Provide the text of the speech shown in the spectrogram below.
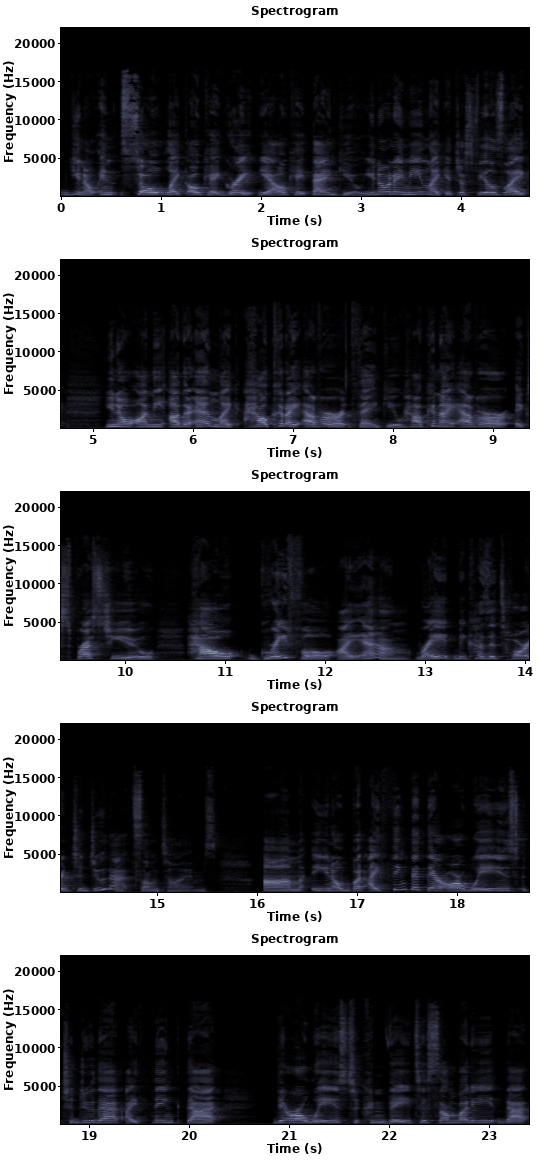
you know and so like okay great. Yeah okay thank you. You know what i mean? Like it just feels like you know on the other end like how could i ever thank you? How can i ever express to you how grateful i am right? Because it's hard to do that sometimes. Um, you know, but I think that there are ways to do that. I think that there are ways to convey to somebody that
